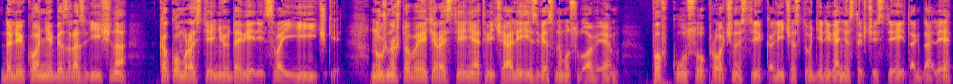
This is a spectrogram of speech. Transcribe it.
далеко не безразлично, какому растению доверить свои яички. Нужно, чтобы эти растения отвечали известным условиям по вкусу, прочности, количеству деревянистых частей и так далее.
